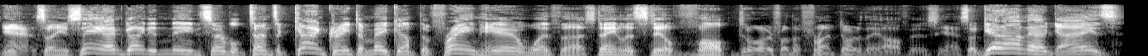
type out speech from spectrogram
Yeah, so you see, I'm going to need several tons of concrete to make up the frame here with a stainless steel vault door for the front door to the office. Yeah, so get on that, guys.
